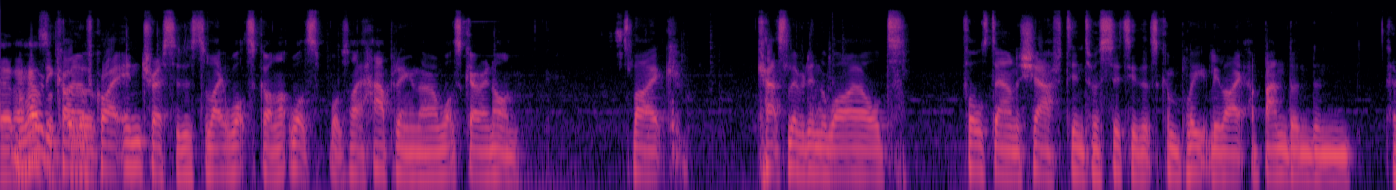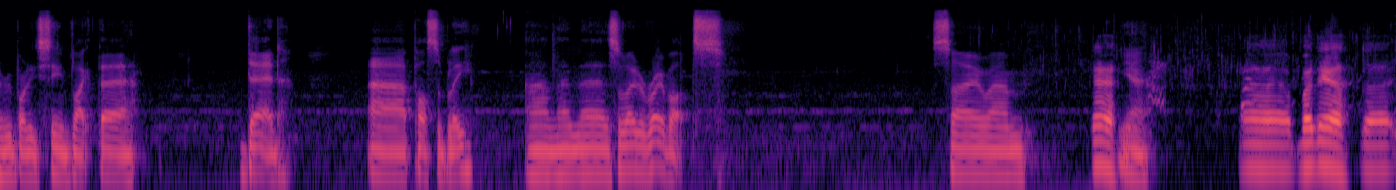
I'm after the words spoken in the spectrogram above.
It I'm already kind of quite interested as to like what's gone on, what's what's like happening there and what's going on. It's like cats living in the wild, falls down a shaft into a city that's completely like abandoned and everybody seems like they're dead, uh, possibly. And then there's a load of robots. So um, yeah. yeah, Uh, but yeah, the,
